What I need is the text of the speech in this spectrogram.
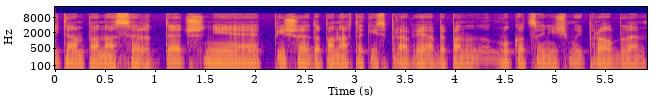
witam Pana serdecznie, piszę do Pana w takiej sprawie, aby Pan mógł ocenić mój problem.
